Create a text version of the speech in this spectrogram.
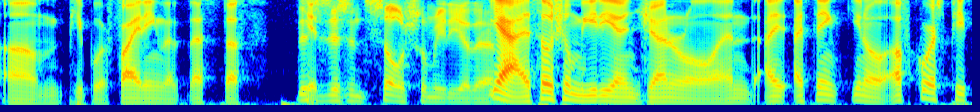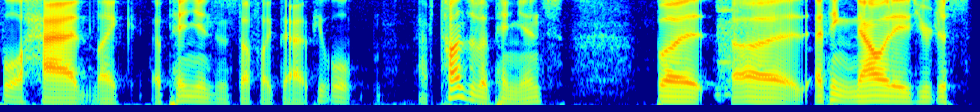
um, people are fighting that that stuff This gets- is just in social media. Then, yeah, social media in general. And I, I think, you know, of course people had like opinions and stuff like that. People have tons of opinions, but uh, I think nowadays you're just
